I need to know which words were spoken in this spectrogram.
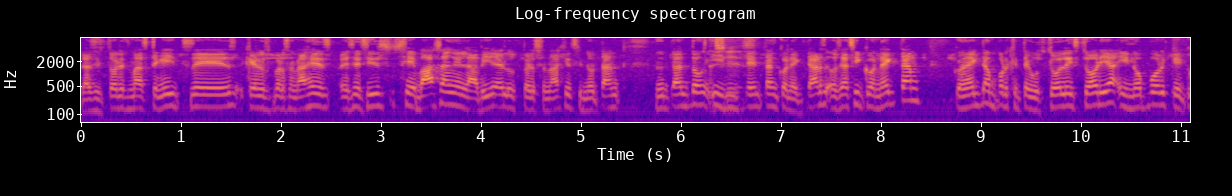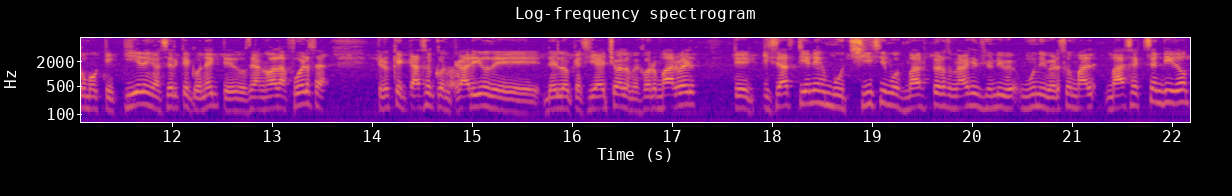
las historias más tristes, que los personajes, es decir, se basan en la vida de los personajes y no, tan, no tanto intentan conectarse, o sea, si conectan, conectan porque te gustó la historia y no porque como que quieren hacer que conectes, o sea, no a la fuerza. Creo que caso contrario de, de lo que sí ha hecho a lo mejor Marvel, que quizás tiene muchísimos más personajes y un, universo más extendido,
